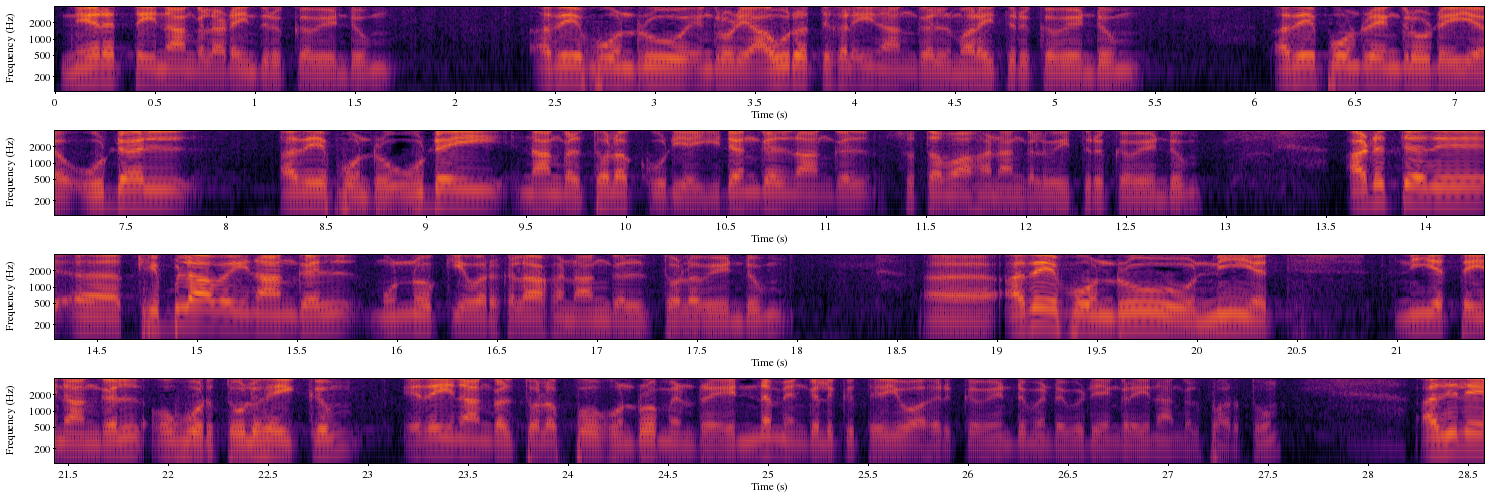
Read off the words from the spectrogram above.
நேரத்தை நாங்கள் அடைந்திருக்க வேண்டும். அதே போன்று எங்களுடைய அவுரத்துகளை நாங்கள் மறைத்திருக்க வேண்டும். அதே போன்று எங்களுடைய உடல் அதே போன்று உடை நாங்கள் தொழக்கூடிய இடங்கள் நாங்கள் சுத்தமாக நாங்கள் வைத்திருக்க வேண்டும். அடுத்தது கிப்லாவை நாங்கள் முன்னோக்கியவர்களாக நாங்கள் தொழ வேண்டும். அதே போன்று நீயத் நீயத்தை நாங்கள் ஒவ்வொரு தொழுகைக்கும் எதை நாங்கள் தொழப்போகின்றோம் என்ற எண்ணம் எங்களுக்கு தெளிவாக இருக்க வேண்டும் என்ற விடயங்களை நாங்கள் பார்த்தோம். அதிலே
